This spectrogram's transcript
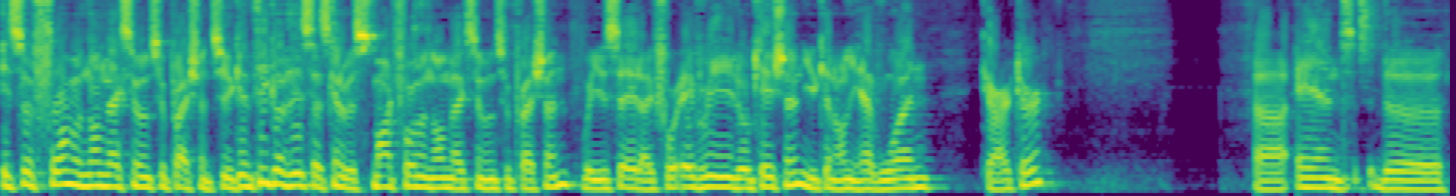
It's a form of non-maximum suppression. So you can think of this as kind of a smart form of non-maximum suppression, where you say like for every location you can only have one character, uh, and the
